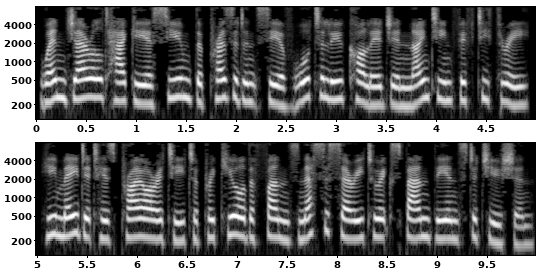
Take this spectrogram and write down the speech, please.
When Gerald Hagey assumed the presidency of Waterloo College in 1953, he made it his priority to procure the funds necessary to expand the institution.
